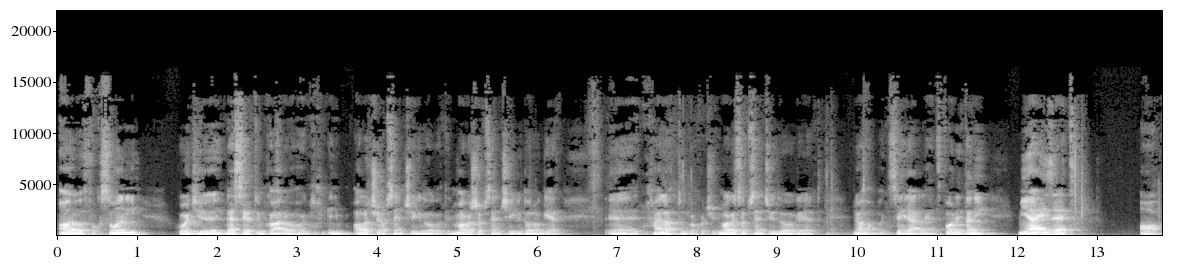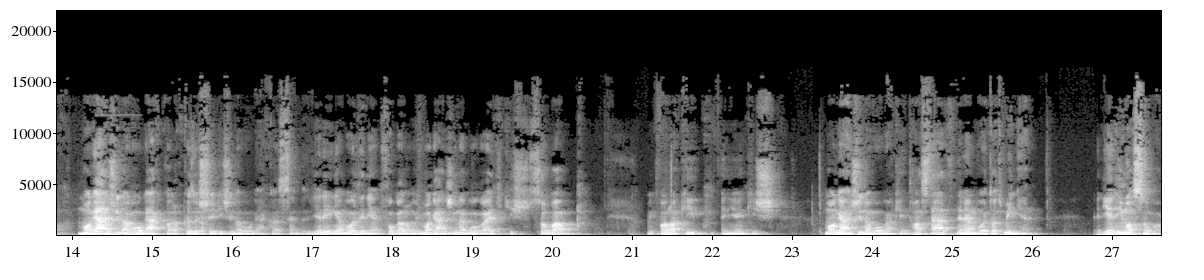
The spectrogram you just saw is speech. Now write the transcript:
arról fog szólni, hogy beszéltünk arról, hogy egy alacsonyabb szentségű dolgot egy magasabb szentségű dologért, ha eladtunk, akkor csak egy magasabb szentségű dologért, vagy céljára lehet fordítani. Mi a helyzet a magánzsinagógákkal, a közösségi zsinagógákkal szemben? Ugye régen volt egy ilyen fogalom, hogy magánzsinagóga egy kis szoba, amit valaki egy ilyen kis magánzsinagógaként használt, de nem volt ott minyen. Egy ilyen imaszoba.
